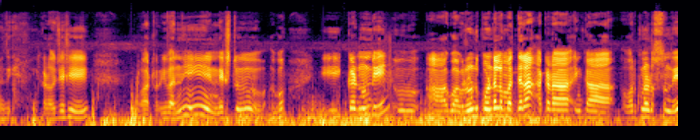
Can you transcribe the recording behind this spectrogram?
అది ఇక్కడ వచ్చేసి వాటర్ ఇవన్నీ నెక్స్ట్ అగో ఇక్కడ నుండి రెండు కొండల మధ్యలో అక్కడ ఇంకా వర్క్ నడుస్తుంది.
